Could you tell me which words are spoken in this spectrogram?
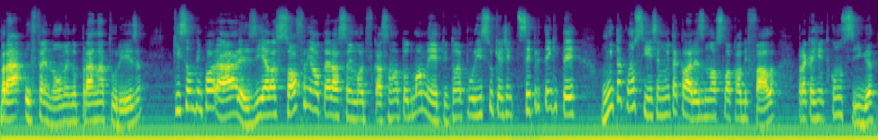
para o fenômeno, para a natureza, que são temporárias e elas sofrem alteração e modificação a todo momento. Então é por isso que a gente sempre tem que ter muita consciência, muita clareza no nosso local de fala, para que a gente consiga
